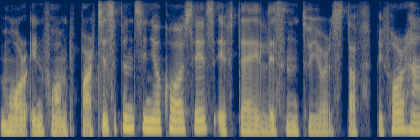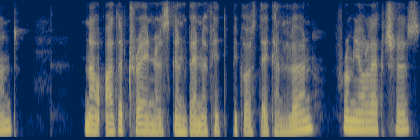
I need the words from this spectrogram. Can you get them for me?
more informed participants in your courses if they listen to your stuff beforehand. Now, other trainers can benefit because they can learn from your lectures,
